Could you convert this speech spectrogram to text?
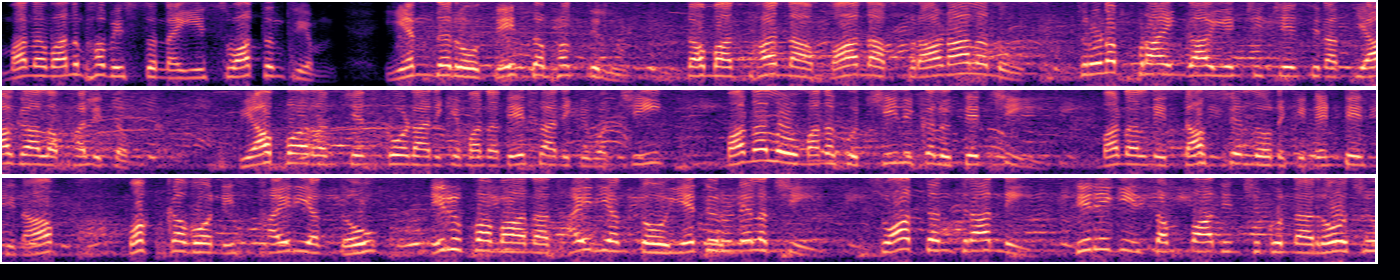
మనం అనుభవిస్తున్న ఈ స్వాతంత్ర్యం ఎందరో దేశభక్తులు తమ ధన మాన ప్రాణాలను తృణప్రాయంగా ఎంచి చేసిన త్యాగాల ఫలితం. వ్యాపారం చేసుకోవడానికి మన దేశానికి వచ్చి మనలో మనకు చీలికలు తెచ్చి మనల్ని దాస్యంలోనికి నెట్టేసిన మొక్కవోని స్థైర్యంతో నిరుపమాన ధైర్యంతో ఎదురు నిలచి స్వాతంత్రాన్ని తిరిగి సంపాదించుకున్న రోజు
